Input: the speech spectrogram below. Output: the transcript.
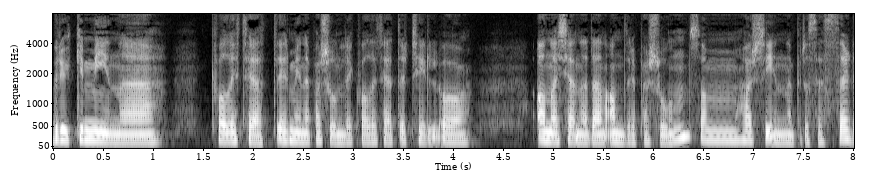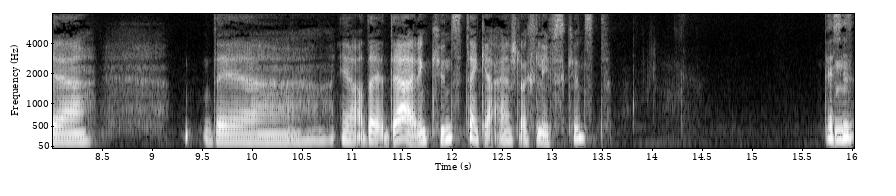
bruke mine kvaliteter, mine personlige kvaliteter, til å anerkjenne den andre personen som har sine prosesser, det det, ja, det, det er en kunst, tenker jeg. En slags livskunst. Synes...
